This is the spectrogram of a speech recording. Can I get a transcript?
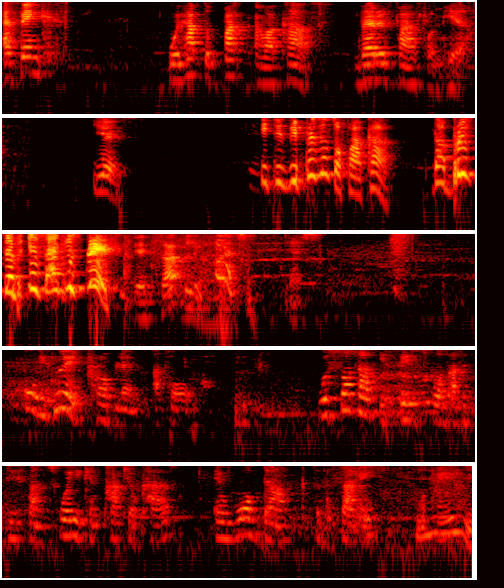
I think we have to park our cars very far from here. Yes. It is the presence of our car that brings them inside this place. Exactly. Yes. Yes. Oh, it's not a problem at all. We'll sort out a safe spot at a distance where you can park your cars and walk down to the salon. Okay? Mm-hmm.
